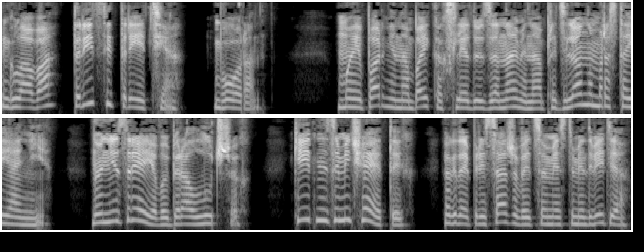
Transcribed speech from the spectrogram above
Глава 33. Ворон. Мои парни на байках следуют за нами на определенном расстоянии. Но не зря я выбирал лучших. Кейт не замечает их, когда пересаживается вместо медведя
